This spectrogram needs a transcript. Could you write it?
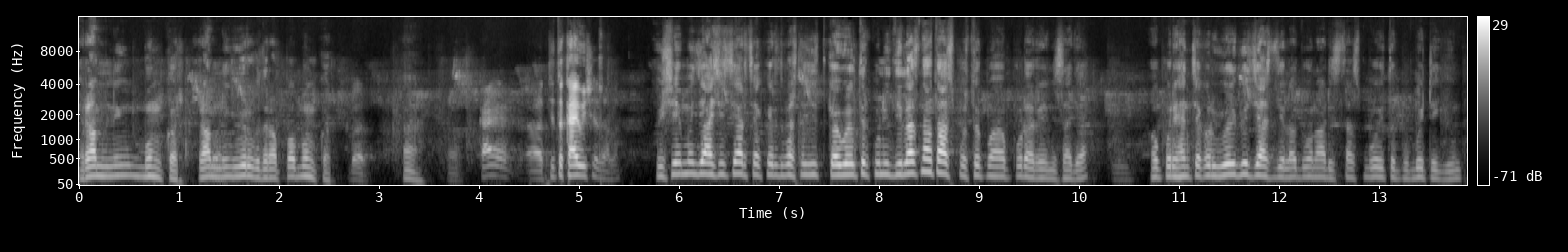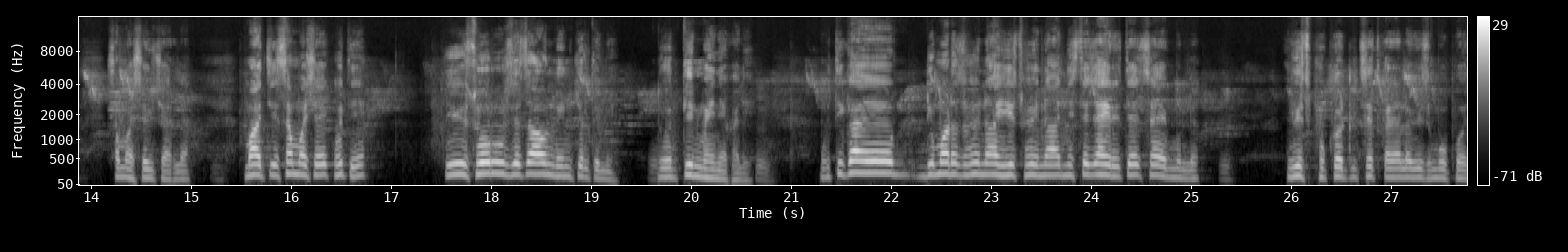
रामलिंग भूमकर रामलिंग वीरभद्राप्पा भूमकर बरं. हां. काय अं, तिथं काय विषय झाला? विषय म्हणजे अशी चर्चा करीत बसला इतका वेळ तर कुणी दिलाच नव्हता आजपासून प- पुढाऱ्यांनी साध्या. पण ह्यांच्याकडे वेळ बी जास्त दिला दोन अडीच तास ब- इथं बैठक घेऊन समस्या विचारल्या. माझी समस्या एक होती की सौर ऊर्जेचं ऑनलाईन केलं होतं मी दोन तीन महिन्याखाली. मग ती काय डिमांडच होईना हेच होईना नुसत्या जाहिराती साहेब म्हणलं. वीज फुकट शेतकऱ्याला वीज मोफत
